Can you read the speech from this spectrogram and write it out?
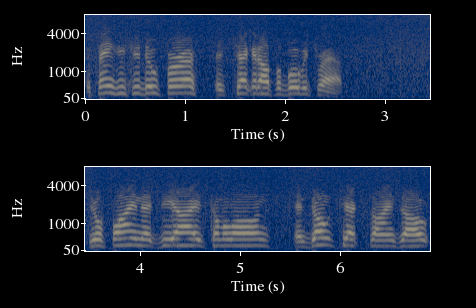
The things you should do first is check it out for booby traps. You'll find that GIs come along and don't check signs out.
